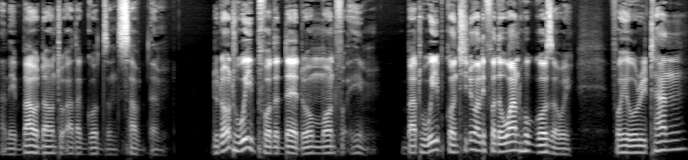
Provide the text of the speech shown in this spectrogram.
and they bow down to other gods and served them. Do not weep for the dead or mourn for him but weep continually for the one who goes away, for he will return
